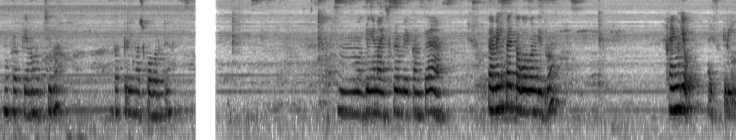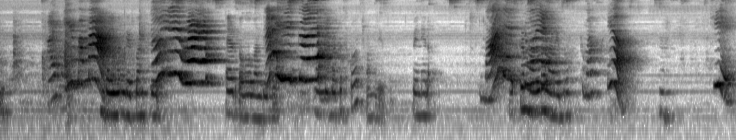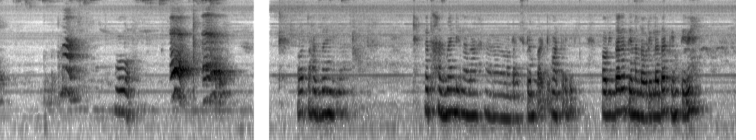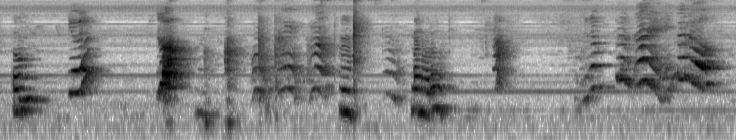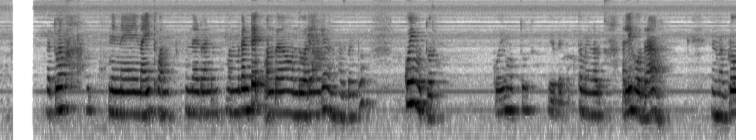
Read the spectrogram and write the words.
ಮುಖಕ್ಕೇನು ಹಚ್ಚಿಲ್ಲ. ಮುಖಕ್ಕೆ ಕ್ರೀಮ್ ಹಚ್ಕೊಬರ್ತೀನಿ ಮಗಳಿಗೇನು ಐಸ್ ಕ್ರೀಮ್ ಬೇಕಂತೆ. ಫ್ಯಾಮಿಲಿ ಪ್ಯಾಕ್ ತಗೊಬಂದಿದ್ರು ಹೆಂಗೆ ice cream buy one get one free. ಎರಡು ತಗೊಬಂದಿದ್ರು ಒಂದು ಬಟರ್ ಸ್ಕಾಚ್ ಒಂದು ಐಸ್ ಕ್ರೀಮ್ ಮಾಡಿದ್ರು ಅವತ್ತು ಹಸ್ಬೆಂಡ್ ಇಲ್ಲ. ಇವತ್ತು ಹಸ್ಬೆಂಡ್ ಇಲ್ಲಲ್ಲ ನಾನು ನನ್ನ ಮಗ ಐಸ್ ಕ್ರೀಮ್ ಪಾರ್ಟಿ ಮಾಡ್ತಾಯಿದ್ದೀವಿ ಅವ್ರು ಇದ್ದಾಗ ತಿನ್ನಲ್ಲ, ಅವ್ರು ಇಲ್ಲದಾಗ ತಿಂತೀವಿ. ಸೊ ಹ್ಞೂ ಬಂದು ಹೊರಗು ಇವತ್ತು ನಿನ್ನೆ ನೈಟ್ ಒಂದು ಒಂದೆರಡು ಗಂಟೆ, ಒಂದು ಗಂಟೆ, ಒಂದು, ಒಂದೂವರೆ ಹಂಗೆ ನನ್ನ ಹಸ್ಬೆಂಡು ಕೊಯಮತ್ತೂರು. ಕೊಯ್ಮುತ್ತೂರು ಇರಬೇಕು, ತಮಿಳ್ನಾಡು. ಅಲ್ಲಿಗೆ ಹೋದ್ರಾ ನನ್ನ ಮಗಳು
